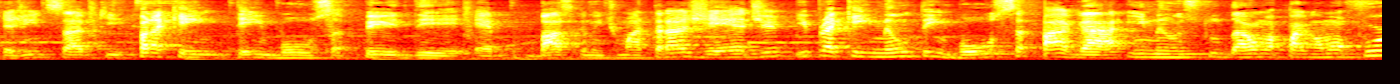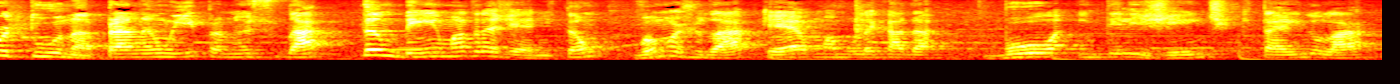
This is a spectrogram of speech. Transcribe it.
que a gente sabe que para quem tem bolsa perder é basicamente uma tragédia e para quem não tem bolsa pagar e não estudar, uma pagar uma fortuna para não ir, para não estudar, também é uma tragédia. Então, vamos ajudar porque é uma molecada boa, inteligente que tá indo lá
